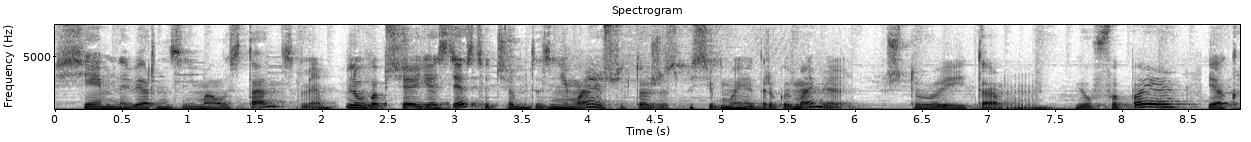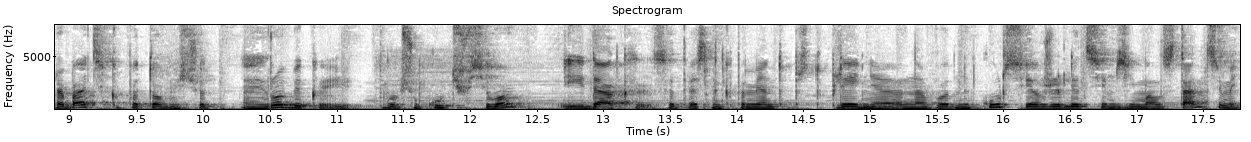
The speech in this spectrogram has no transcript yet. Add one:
7, наверное, занималась танцами. Ну, вообще я с детства чем-то занимаюсь, и тоже спасибо моей дорогой маме, что и там и УФП, и акробатика потом, еще аэробика, и, в общем, куча всего. И да, соответственно, к моменту поступления на водный курс я уже лет 7 занималась танцами.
